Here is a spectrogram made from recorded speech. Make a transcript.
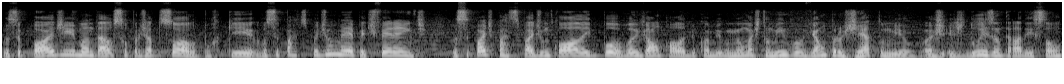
você pode mandar o seu projeto solo, porque você participou de um MAP, é diferente. Você pode participar de um collab, pô, vou enviar um collab com um amigo meu, mas também vou enviar um projeto meu. As, as duas entradas são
